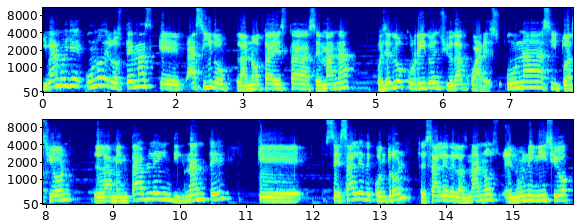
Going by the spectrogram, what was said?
Iván, oye, uno de los temas que ha sido la nota esta semana, pues es lo ocurrido en Ciudad Juárez. Una situación lamentable, indignante, que se sale de control, se sale de las manos. En un inicio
